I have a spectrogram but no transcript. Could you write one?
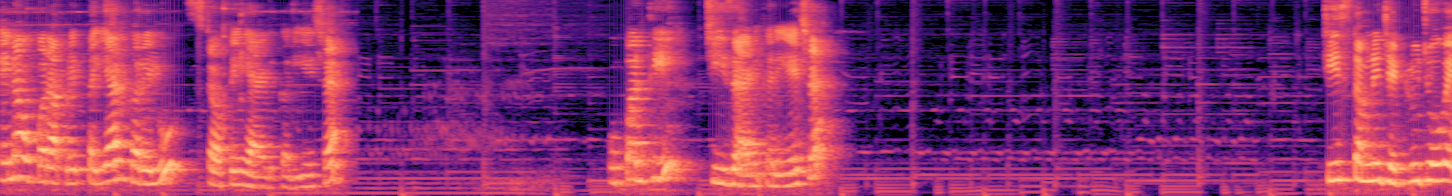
એના ઉપર આપણે તૈયાર કરેલું સ્ટફિંગ એડ કરીએ છીએ ઉપરથી ચીઝ એડ કરીએ છીએ ચીઝ તમને જેટલું જોવે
